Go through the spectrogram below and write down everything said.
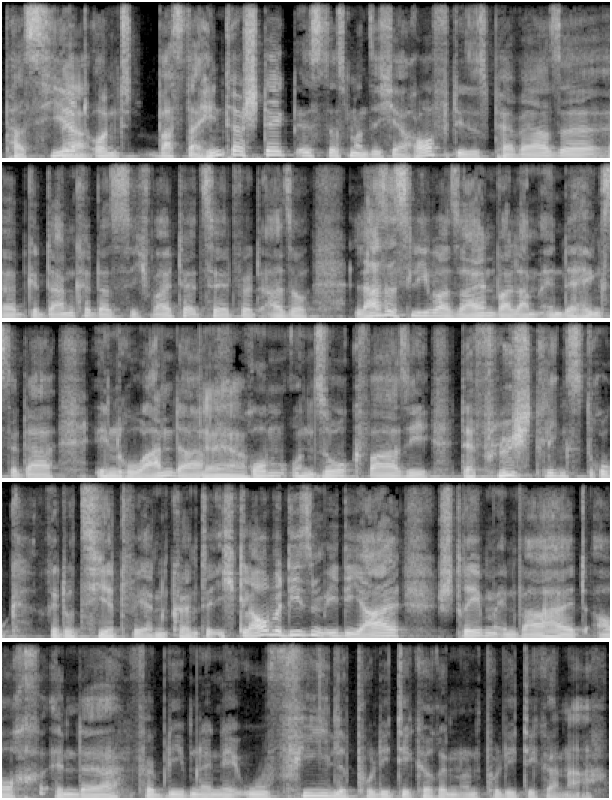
passiert. Ja. Und was dahinter steckt, ist, dass man sich erhofft, dieses perverse äh, Gedanke, dass es sich weitererzählt wird. Also lass es lieber sein, weil am Ende hängst du da in Ruanda ja, rum und so quasi der Flüchtlingsdruck reduziert werden könnte. Ich glaube, diesem Ideal streben in Wahrheit auch in der verbliebenen EU viele Politikerinnen und Politiker nach.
